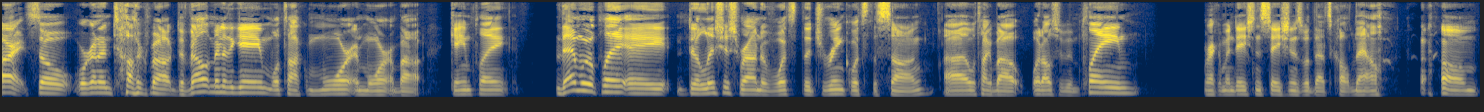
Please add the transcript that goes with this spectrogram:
All right, so we're going to talk about development of the game. We'll talk more and more about gameplay. Then we will play a delicious round of what's the drink, what's the song. Uh, we'll talk about what else we've been playing. Recommendation station is what that's called now. um,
